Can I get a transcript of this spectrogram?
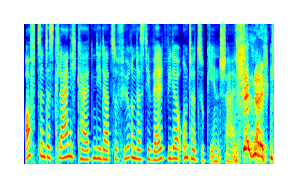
Oft sind es Kleinigkeiten, die dazu führen, dass die Welt wieder unterzugehen scheint. Stimmt nicht!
